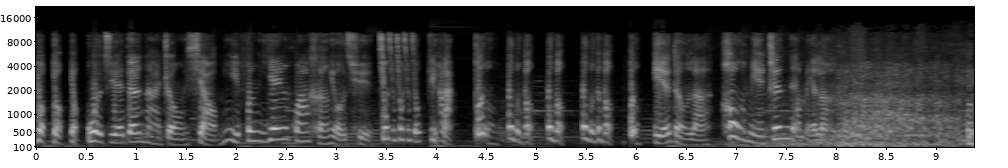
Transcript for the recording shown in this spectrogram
哟哟哟！我觉得那种小蜜蜂烟花很有趣，啾啾啾啾啾，噼里啪啦蹦蹦蹦蹦蹦蹦蹦蹦蹦蹦，别等了，后面真的没了。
